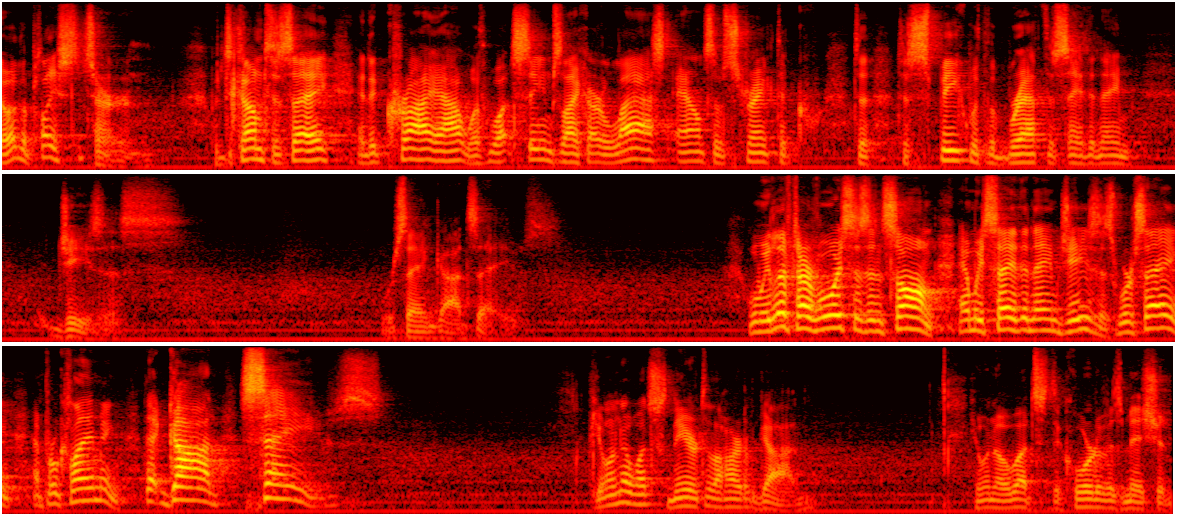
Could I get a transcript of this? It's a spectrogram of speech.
no other place to turn, but to come to say and to cry out with what seems like our last ounce of strength to, to, to speak with the breath to say the name Jesus, we're saying God saves. When we lift our voices in song and we say the name Jesus, we're saying and proclaiming that God saves. If you want to know what's near to the heart of God, you want to know what's the core of his mission,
